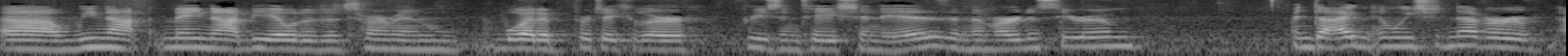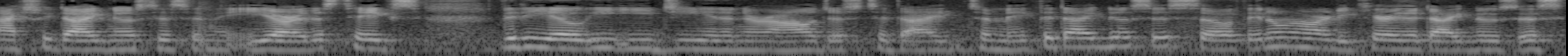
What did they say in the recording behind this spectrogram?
uh, we not may not be able to determine what a particular presentation is in the emergency room. And, diag- and we should never actually diagnose this in the ER. This takes video EEG and a neurologist to di- to make the diagnosis. So if they don't already carry the diagnosis,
